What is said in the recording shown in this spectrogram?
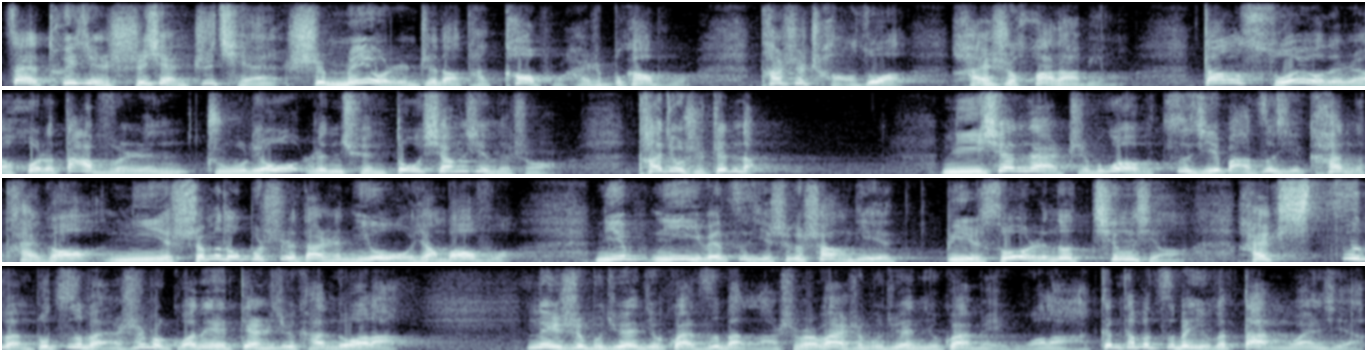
在推进实现之前，是没有人知道它靠谱还是不靠谱，它是炒作还是画大饼。当所有的人或者大部分人、主流人群都相信的时候，它就是真的。你现在只不过自己把自己看得太高，你什么都不是，但是你有偶像包袱，你你以为自己是个上帝，比所有人都清醒，还资本不资本？是不是国内电视剧看多了？内事不决你就怪资本了，是不是？外事不决你就怪美国了，跟他们资本有个蛋关系啊！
